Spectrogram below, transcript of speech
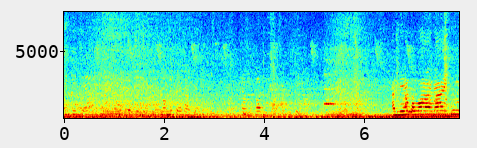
จริงๆแล้วเราไม่เคยทำทำทอดมันอันเนี้ยเพราะว่าได้กุ้ง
